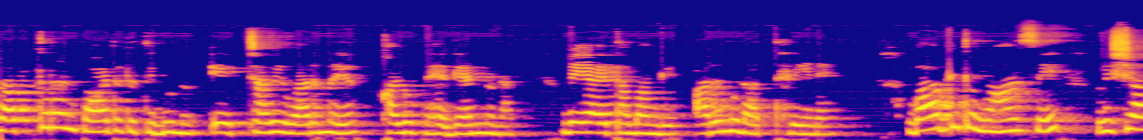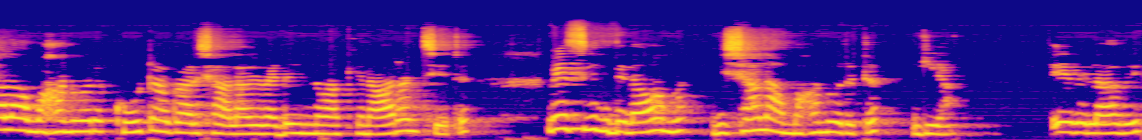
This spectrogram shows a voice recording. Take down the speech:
රත්තරන් පාටට තිබුණු ඒ චවි වර්ණය කළු පැහැගැන්වුණත් මේ අය තමන්ගේ අරමුණ අත්හැරියේ නෑ. භාග්‍යතුන් වහන්සේ විශාලා මහනුවර කූටාගාර ශාලාවේ වැඩ ඉන්නවා කියන ආරංචියට මේ සියලු දෙනාම විශාලා මහනුවරට ගියා. ඒ වෙලාවේ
